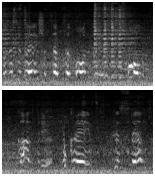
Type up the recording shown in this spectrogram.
Congratulations, that's the only small country, Ukraine, who stands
